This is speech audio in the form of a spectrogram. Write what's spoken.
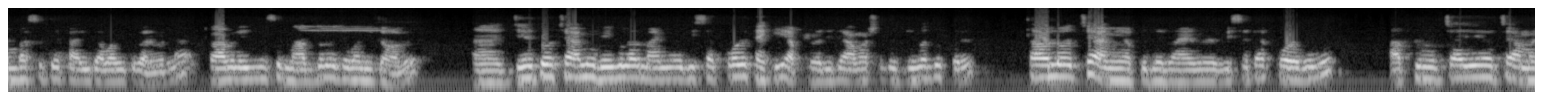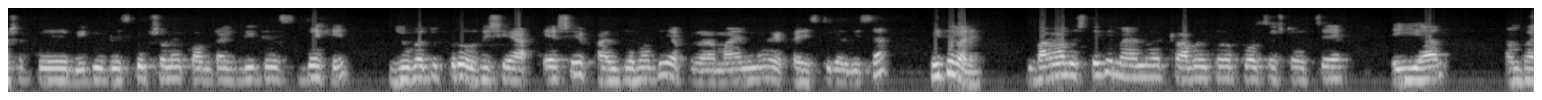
এম্বাসিতে ফাইল জমা দিতে পারবেন না ট্রাভেল এজেন্সির মাধ্যমে জমা দিতে হবে। যেহেতু হচ্ছে আমি রেগুলার মায়ানমার ভিসা করে থাকি, আপনারা যদি আমার সাথে যোগাযোগ করেন, তাহলে হচ্ছে আমি আপনাদের মায়ানমার ভিসাটা করে দেবো। আপনি চাইলে হচ্ছে আমার সাথে ভিডিও ডিসক্রিপশনে কন্ট্যাক্ট ডিটেলস দেখে যোগাযোগ করে অফিসে এসে ফাইল জমা দিয়ে আপনারা মায়ানমার একটা স্টিকার ভিসা নিতে পারেন। বাংলাদেশ থেকে মায়ানমার ট্রাভেল করার প্রসেসটা হচ্ছে ইয়ার বা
